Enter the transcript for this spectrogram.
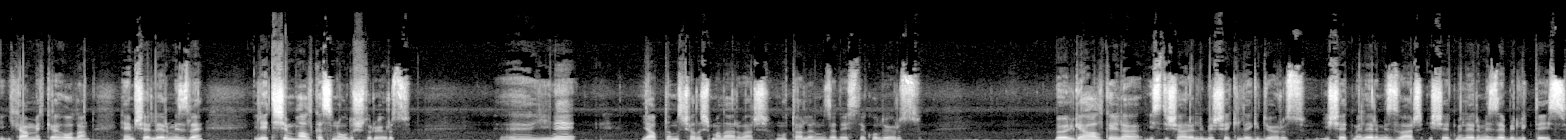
ikametgahı olan hemşerilerimizle iletişim halkasını oluşturuyoruz. Ee, yine yaptığımız çalışmalar var. Muhtarlarımıza destek oluyoruz. Bölge halkıyla istişareli bir şekilde gidiyoruz. İşletmelerimiz var. İşletmelerimizle birlikteyiz.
